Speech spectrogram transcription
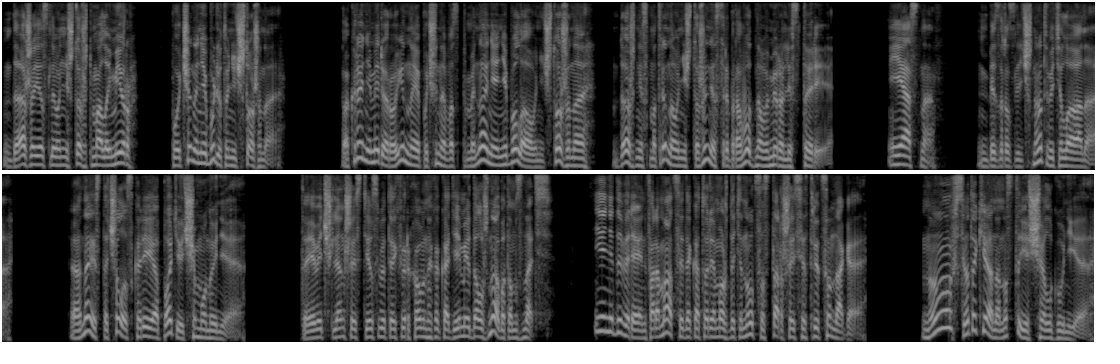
Даже если уничтожить Малый мир, пучина не будет уничтожена». По крайней мере, руинная пучина воспоминания не была уничтожена, даже несмотря на уничтожение среброводного мира Листерии. «Ясно», — безразлично ответила она. Она источала скорее апатию, чем уныние. «Ты ведь член шести святых Верховных Академий должна об этом знать. Я не доверяю информации, до которой может дотянуться старшая сестрица Нага. Но все таки она настоящая лгунья.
